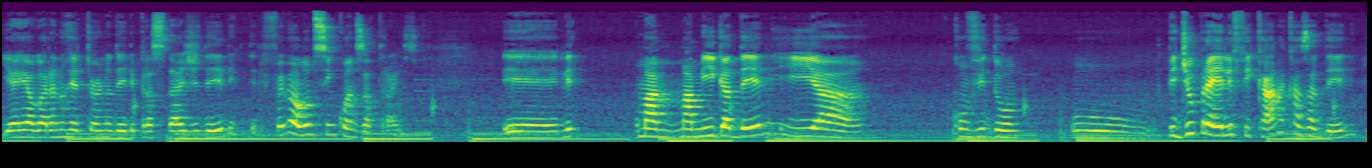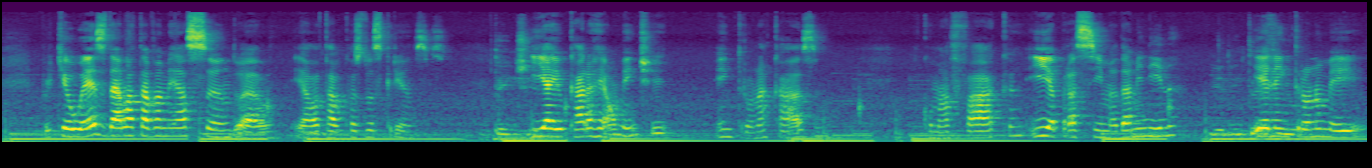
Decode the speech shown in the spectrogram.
E aí agora no retorno dele para a cidade dele, ele foi meu aluno cinco anos atrás. Ele, uma, uma amiga dele ia convidou o pediu para ele ficar na casa dele, porque o ex dela estava ameaçando ela e ela estava com as duas crianças. Entendi. E aí o cara realmente entrou na casa com uma faca, ia para cima da menina e ele, e ele, entrou no meio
